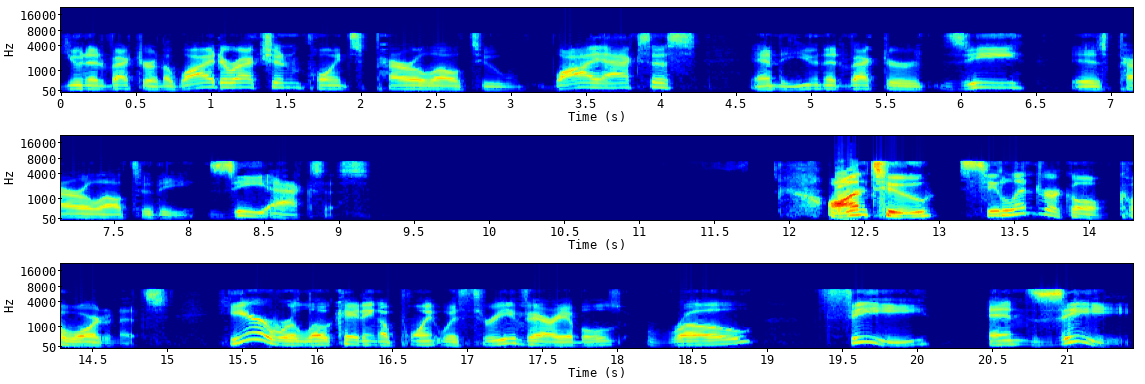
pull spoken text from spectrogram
Unit vector in the Y direction points parallel to Y axis. And the unit vector Z is parallel to the Z axis. On to cylindrical coordinates. Here we're locating a point with three variables, rho, phi, and z.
